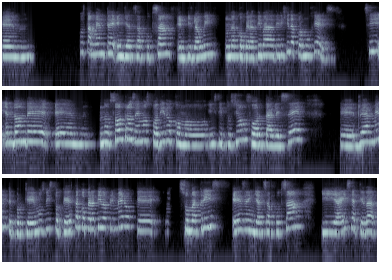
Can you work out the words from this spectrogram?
Em, justamente en Yatzaputzán, en Pilahuí, una cooperativa dirigida por mujeres. Sí, en donde em, nosotros hemos podido como institución fortalecer eh, realmente, porque hemos visto que esta cooperativa, primero, que su matriz es en Yatzaputzán y ahí se ha quedado.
